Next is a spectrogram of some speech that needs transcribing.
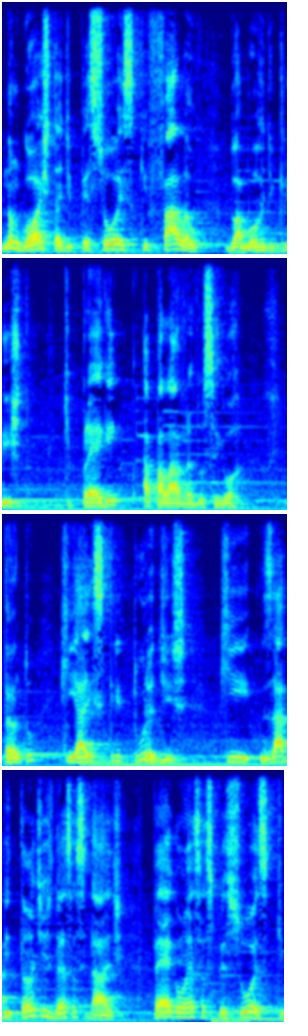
não gostam de pessoas que falam do amor de Cristo, que preguem a palavra do Senhor, tanto que a escritura diz que os habitantes dessa cidade pegam essas pessoas que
